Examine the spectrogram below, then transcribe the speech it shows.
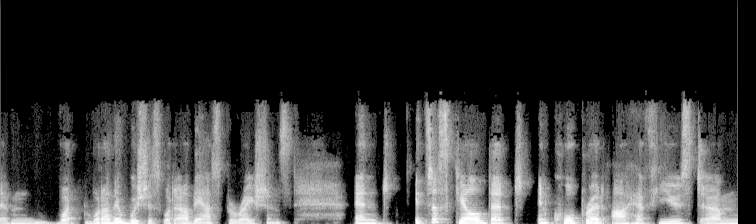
Um, what what are their wishes? What are their aspirations? And it's a skill that in corporate I have used um,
